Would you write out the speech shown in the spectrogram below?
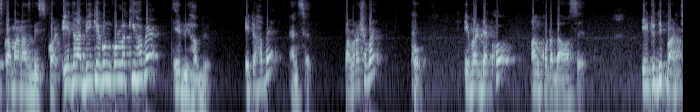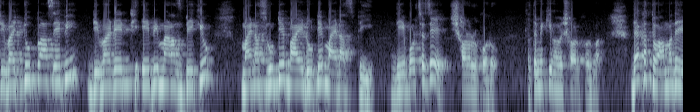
square minus b square a দ্বারা বি কে গুণ করলে কি হবে? এ বি হবে। এটা হবে অ্যান্সার পারব না সবাই দেখো এবার দেখো অঙ্কটা দেওয়া আছে। A to the power 3 by 2 plus ab divided ab minus bq minus root a by root a minus b দিয়ে বলছে যে, সরল করো। তো তুমি কীভাবে সরল করবা? দেখো তো, আমাদের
